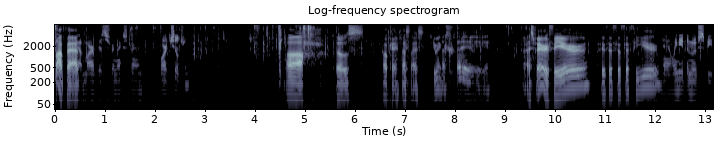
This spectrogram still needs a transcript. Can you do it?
not We bad. got Marbus for next round. More children. Ah, those. Okay, that's nice. Gimmick. Let's play. That's very fear. Fear, fear, fear, fear, fear. Yeah, we need the move speed.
